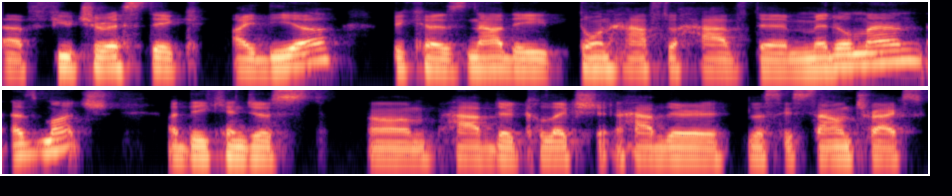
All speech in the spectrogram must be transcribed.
a futuristic idea because now they don't have to have the middleman as much. Uh, they can just um, have their collection, have their let's say soundtracks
